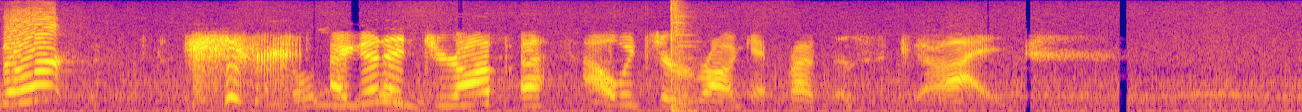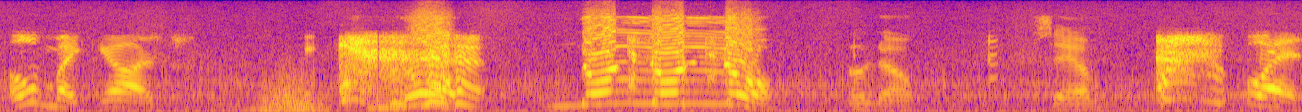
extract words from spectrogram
dart. I'm gonna drop a howitzer rocket from the sky. Oh my gosh. No, no, no. no! Oh no. Sam, what?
